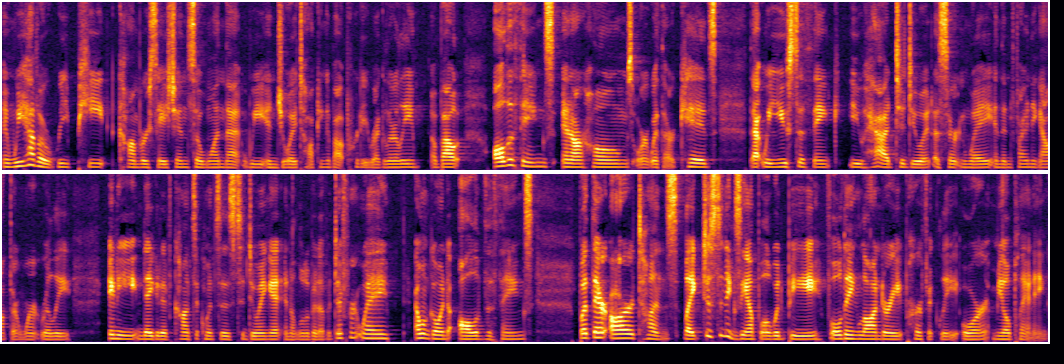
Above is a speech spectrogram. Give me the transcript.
And we have a repeat conversation, so one that we enjoy talking about pretty regularly about all the things in our homes or with our kids that we used to think you had to do it a certain way, and then finding out there weren't really any negative consequences to doing it in a little bit of a different way. I won't go into all of the things, but there are tons. Like, just an example would be folding laundry perfectly or meal planning.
